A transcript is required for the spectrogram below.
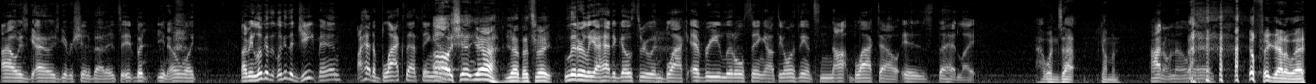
I always I always give her shit about it. It's it, but you know like I mean look at the, look at the Jeep man. I had to black that thing oh, out. Oh shit! Yeah, yeah, that's right. Literally, I had to go through and black every little thing out. The only thing that's not blacked out is the headlight. When's that coming? I don't know. He'll figure out a way.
